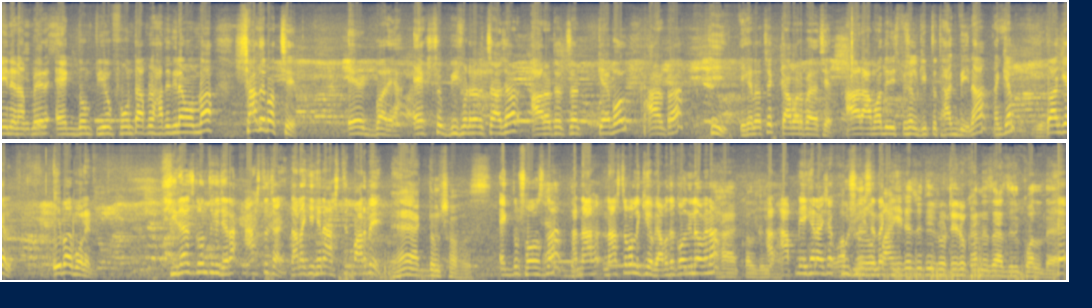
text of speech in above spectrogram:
এই নেন আপনার একদম প্রিয় ফোনটা আপনার হাতে দিলাম আমরা। সাথে পাচ্ছে একবারে একশো বিশ টাকার চার্জার আর ওটা হচ্ছে কেবল আর ওটা কি? এখানে হচ্ছে কাবার পাচ্ছে আর আমাদের স্পেশাল গিফট তো থাকবেই না আঙ্কেল তো আঙ্কেল এবার বলেন সিরাজগঞ্জ থেকে যারা আসতে চায় তারা কি এখানে আসতে পারবে? হ্যাঁ একদম সহজ। একদম সহজ না? আর না না আসতে পারলে কি হবে? আমাদের কল দিলে হবে না? হ্যাঁ, call দিলে আর আপনি এখানে এসে খুশি হয়েছেন নাকি? বাইরে যদি রোটের ওখানে যা যদি কল দেয়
